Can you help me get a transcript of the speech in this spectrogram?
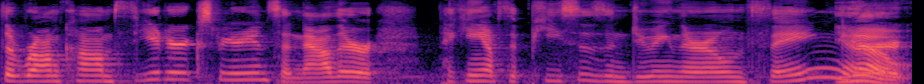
the rom com theater experience, and now they're picking up the pieces and doing their own thing? yeah. or-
